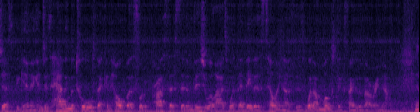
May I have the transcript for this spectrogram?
just beginning, and just having the tools that can help us sort of process it and visualize what that data is telling us is what I'm most excited about right now. Yeah.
